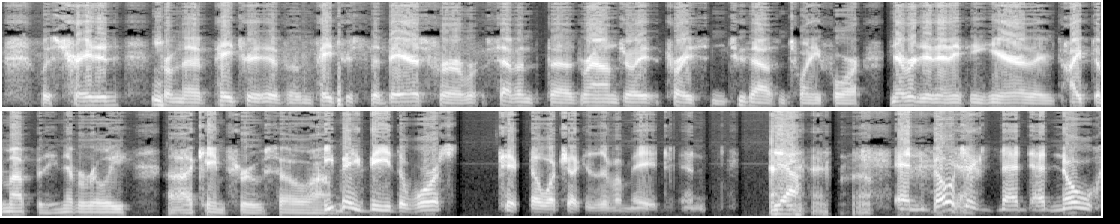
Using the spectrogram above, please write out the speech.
was traded from the Patriot from Patriots to the Bears for a seventh uh, round choice in 2024. Never did anything here. They hyped him up, and he never really uh, came through. So um, he may be the worst pick Belichick has ever made, and Yeah. and Belichick had, had no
